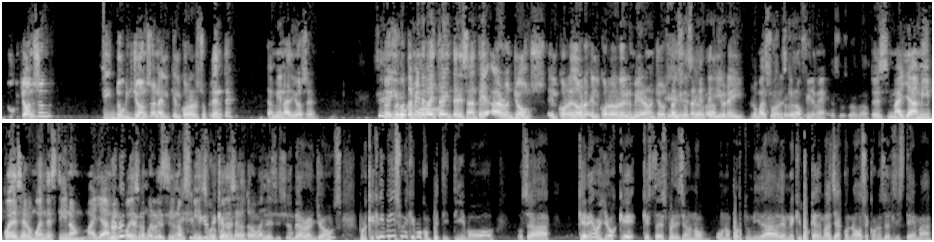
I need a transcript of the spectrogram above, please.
Duke Johnson, sí, Duke Johnson, el, el corredor suplente, también adiós, ¿eh? Sí, No, y pero también no, va a estar interesante Aaron Jones, el corredor, el corredor de Green Bay, Aaron Jones Eso también es es agente verdad. libre y lo más Eso probable es que no firme. Eso es verdad. Entonces, Miami puede ser un buen destino, Miami no puede ser un buen destino, sí, Pittsburgh puede ser otro buen destino. decisión de Aaron Jones, porque Green Bay es un equipo competitivo, o sea, creo yo que, que está desperdiciando una, una oportunidad en un equipo que además ya conoce, conoce el sistema,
